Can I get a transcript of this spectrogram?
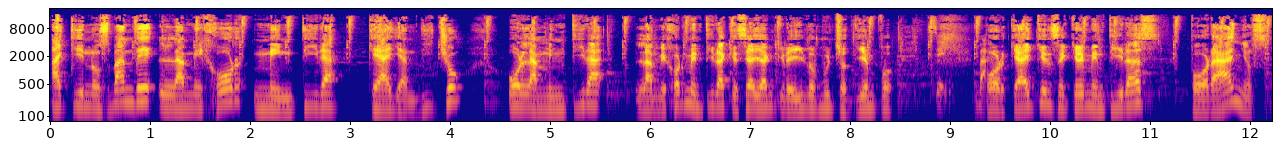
a quien nos mande la mejor mentira que hayan dicho o la mentira, la mejor mentira que se hayan creído mucho tiempo. Sí, va. Porque hay quien se cree mentiras por años.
